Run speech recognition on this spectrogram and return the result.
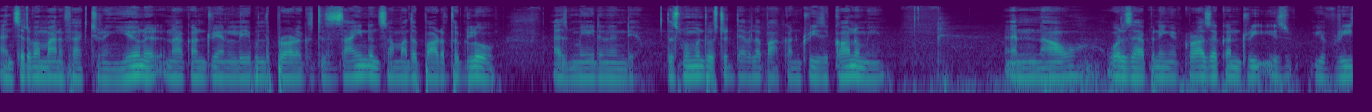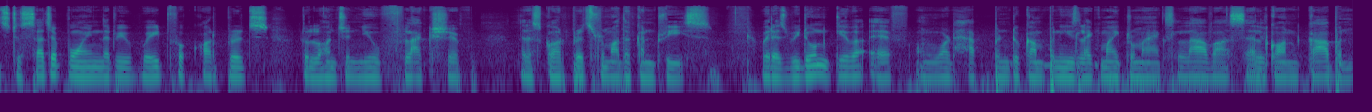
and set up a manufacturing unit in our country and label the products designed in some other part of the globe as made in India. This movement was to develop our country's economy. And now, what is happening across our country is we have reached to such a point that we wait for corporates to launch a new flagship that is corporates from other countries. Whereas we don't give a f on what happened to companies like micromax lava Celkon Karbonn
